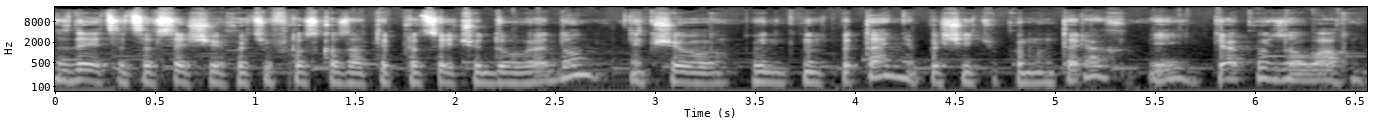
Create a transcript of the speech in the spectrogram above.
Здається, це все, що я хотів розказати про цей чудовий аддон. Якщо виникнуть питання, пишіть у коментарях і дякую за увагу.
